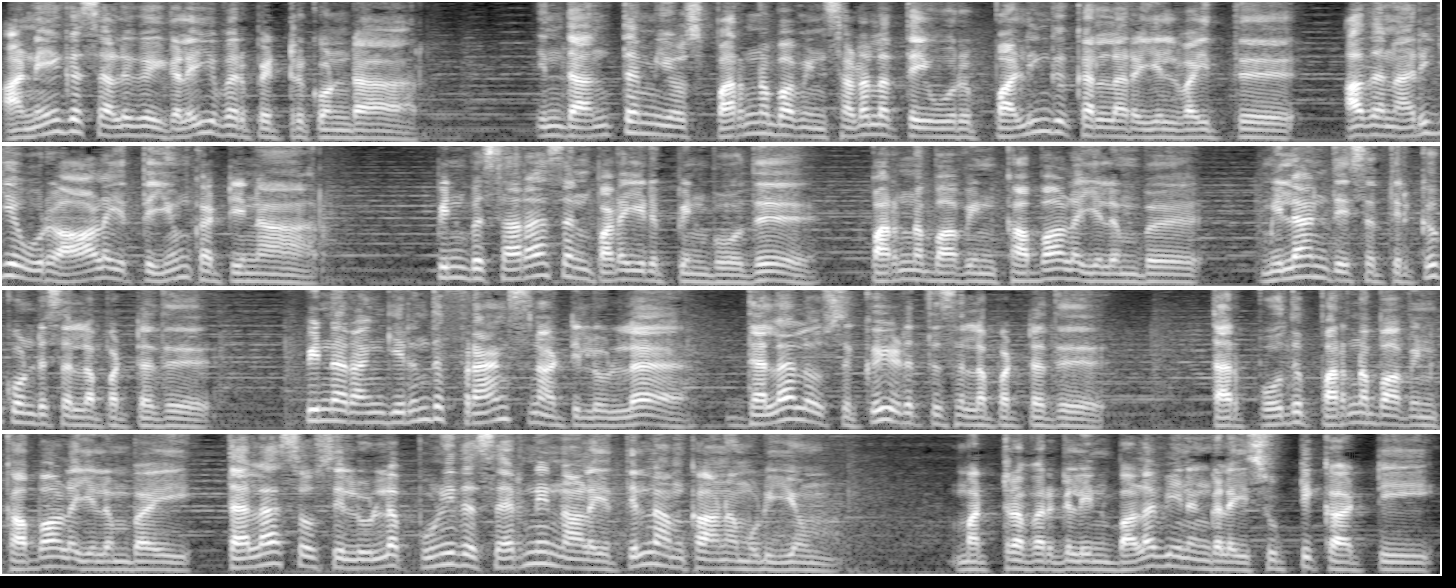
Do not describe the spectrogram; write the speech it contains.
அநேக சலுகைகளை இவர் பெற்றுக்கொண்டார். இந்த அந்தமியோஸ் பர்ணபாவின் சடலத்தை ஒரு பளிங்கு கல்லறையில் வைத்து அதன் அருகே ஒரு ஆலயத்தையும் கட்டினார். பின்பு சராசன் படையெடுப்பின் போது பர்ணபாவின் கபால எலும்பு மிலான் தேசத்திற்கு கொண்டு செல்லப்பட்டது. பின்னர் அங்கிருந்து பிரான்ஸ் நாட்டில் உள்ள தெலாலோஸுக்கு எடுத்து செல்லப்பட்டது. தற்போது பர்ணபாவின் கபால எலும்பை தெலாசோஸில் உள்ள புனித செர்னின் ஆலயத்தில் நாம் காண முடியும். மற்றவர்களின் பலவீனங்களை சுட்டிக்காட்டி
